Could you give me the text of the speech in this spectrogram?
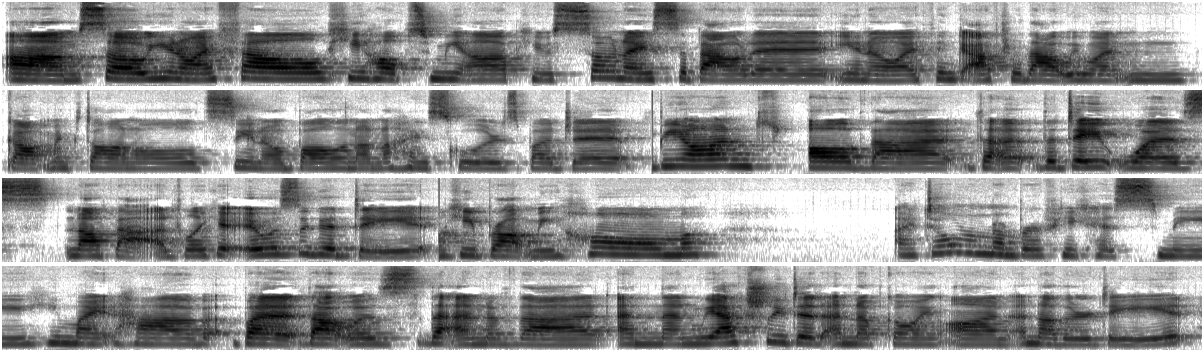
Um, so, you know, I fell, he helped me up. He was so nice about it. You know, I think after that we went and got McDonald's, you know, balling on a high schooler's budget. Beyond all of that, the, the date was not bad. Like, it, it was a good date. He brought me home. I don't remember if he kissed me. He might have, but that was the end of that. And then we actually did end up going on another date.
